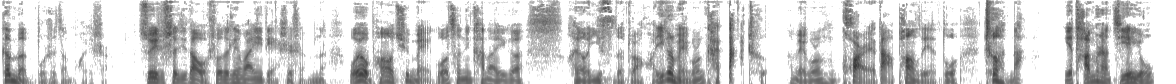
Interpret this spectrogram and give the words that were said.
根本不是这么回事所以涉及到我说的另外一点是什么呢？我有朋友去美国，曾经看到一个很有意思的状况：一个美国人开大车，他美国人块儿也大，胖子也多，车很大，也谈不上节油，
